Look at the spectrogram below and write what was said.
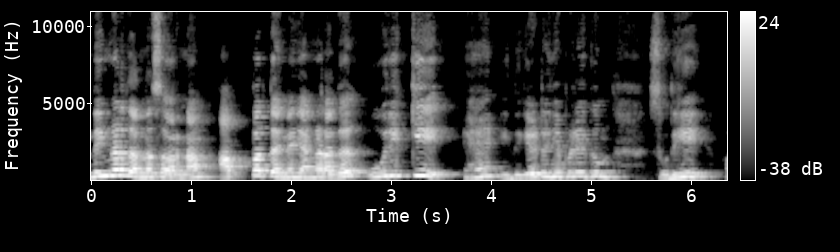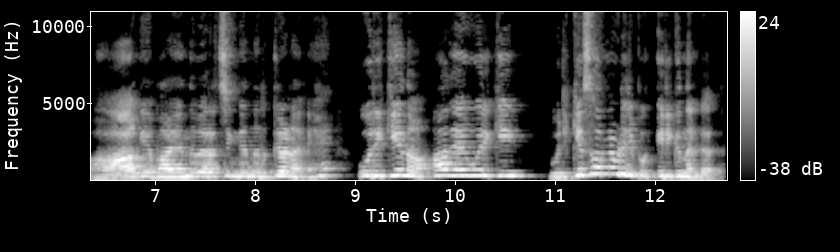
നിങ്ങൾ തന്ന സ്വർണം അപ്പം തന്നെ ഞങ്ങളത് ഉരുക്കി. ഏ ഇത് കേട്ട് കഴിഞ്ഞപ്പോഴേക്കും സുധി ആകെ ഭയന്ന് വിറച്ചിങ്ങനെ നിൽക്കുകയാണ്. ഏ ഉരുക്കിയെന്നോ? അതെ ഉരുക്കി. ഉരുക്കിയ സ്വർണം ഇവിടെ ഇരിക്കുന്നുണ്ട്.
